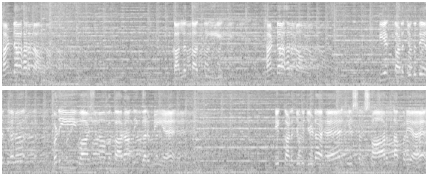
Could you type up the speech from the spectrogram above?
ਠੰਡਾ ਹਰਨਾਉ ਕੱਲ ਤਾਤੀ ਠੰਡਾ ਹਰਨਾਉ ਵੀ ਇਹ ਕਲਯੁਗ ਦੇ ਅੰਦਰ ਬੜੀ ਵਾਸ਼ਨਾ ਵਿਕਾਰਾਂ ਦੀ ਗਰਮੀ ਹੈ। ਇਹ ਕਲਯੁਗ ਜਿਹੜਾ ਹੈ, ਇਹ ਸੰਸਾਰ ਤਪ ਰਿਹਾ ਹੈ।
